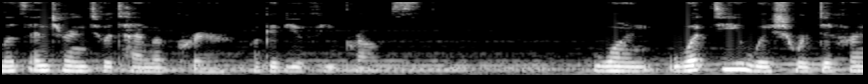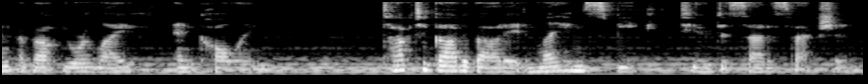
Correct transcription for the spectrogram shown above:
Let's enter into a time of prayer. I'll give you a few prompts. One, what do you wish were different about your life and calling? Talk to God about it and let Him speak to your dissatisfaction.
